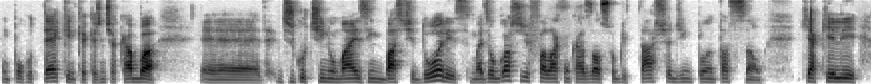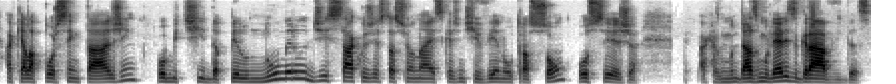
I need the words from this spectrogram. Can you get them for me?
um pouco técnica que a gente acaba é, discutindo mais em bastidores, mas eu gosto de falar com o casal sobre taxa de implantação, que é aquele, aquela porcentagem obtida pelo número de sacos gestacionais que a gente vê no ultrassom, ou seja, das mulheres grávidas,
